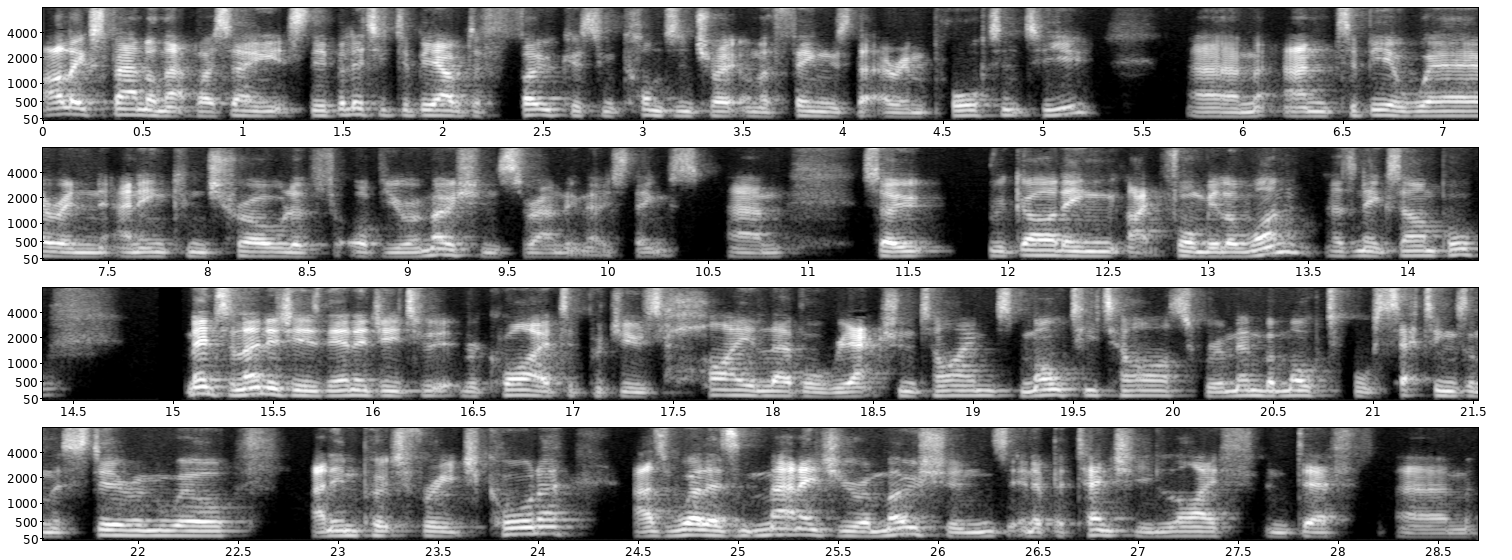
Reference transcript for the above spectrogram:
I'll expand on that by saying it's the ability to be able to focus and concentrate on the things that are important to you um, and to be aware and, and in control of, of your emotions surrounding those things. Um, so, regarding like Formula One, as an example, mental energy is the energy to, required to produce high level reaction times, multitask, remember multiple settings on the steering wheel and inputs for each corner, as well as manage your emotions in a potentially life and death um,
